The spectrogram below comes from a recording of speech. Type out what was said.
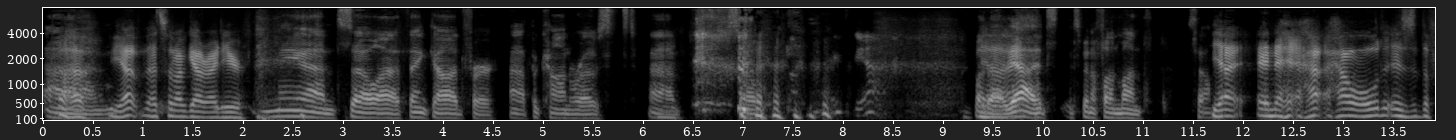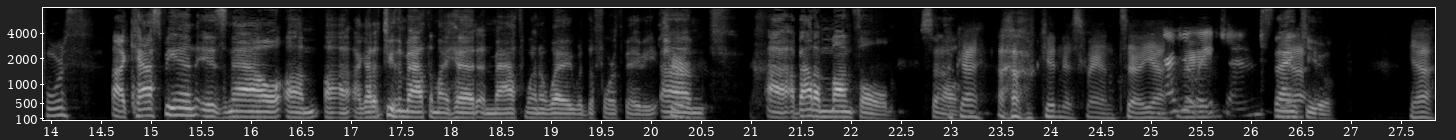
Uh-huh. Um, uh, yep, that's what I've got right here. man, so uh, thank God for uh, pecan roast. Um, so yeah, but yeah, uh, yeah, it's it's been a fun month. So yeah, and how how old is the fourth? Uh, Caspian is now. Um, uh, I got to do the math in my head, and math went away with the fourth baby. Sure. Um, uh, about a month old. So Okay. Oh goodness, man. So yeah. very- Congratulations. thank you. Yeah.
